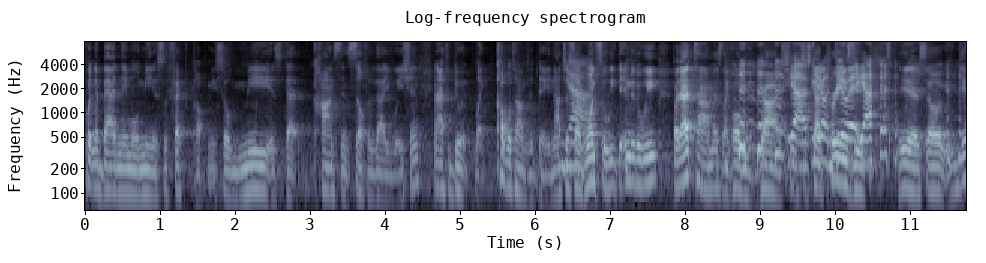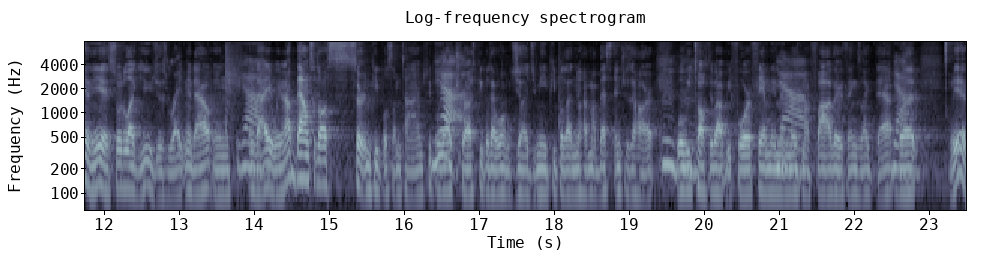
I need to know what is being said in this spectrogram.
putting a bad name on me, it's affect the company. So me, it's that constant self evaluation, and I have to do it like a couple times a day, not just Yeah. like once a week, the end of the week. But that time, it's like, oh my gosh, Yeah, just if you got do it, crazy. yeah. yeah. So again, yeah, sort of like you, just writing it out and Yeah. evaluating. I bounce it off certain people sometimes, people that Yeah. Mm-hmm. I trust, people that won't judge me, people that know have my best interests at heart. What we talked about before, family members, my father, things like that. Yeah. But yeah,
